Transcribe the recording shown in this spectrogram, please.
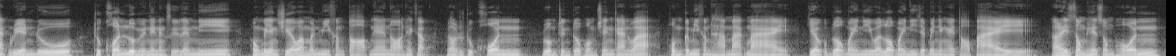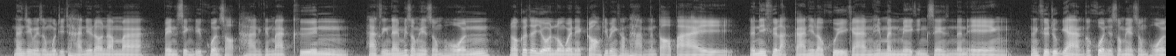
นักเรียนรู้ ทุกคนรวมอยู่ในหนังสือเล่มนี้ ผมก็ยังเชื่อว่ามันมีคำตอบแน่นอนให้กับเราทุกๆคน รวมถึงตัวผมเช่นกันว่า ผมก็มีคำถามมากมาย กี่ยวกับโลกใบนี้ว่าโลกใบนี้จะเป็นยังไงต่อไป อะไรที่สมเหตุสมผล นั่นจึงเป็นสมมติฐานที่เรานำมา เป็นสิ่งที่ควรสอบทานกันมากขึ้น หากสิ่งใดไม่สมเหตุสมผล เราก็จะโยนลงไปในกล่องที่เป็นคำถามกันต่อไป และนี่คือหลักการที่เราคุยกันให้มัน making sense นั่นเอง นั่นคือทุกอย่างก็ควรจะสมเหตุสมผล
